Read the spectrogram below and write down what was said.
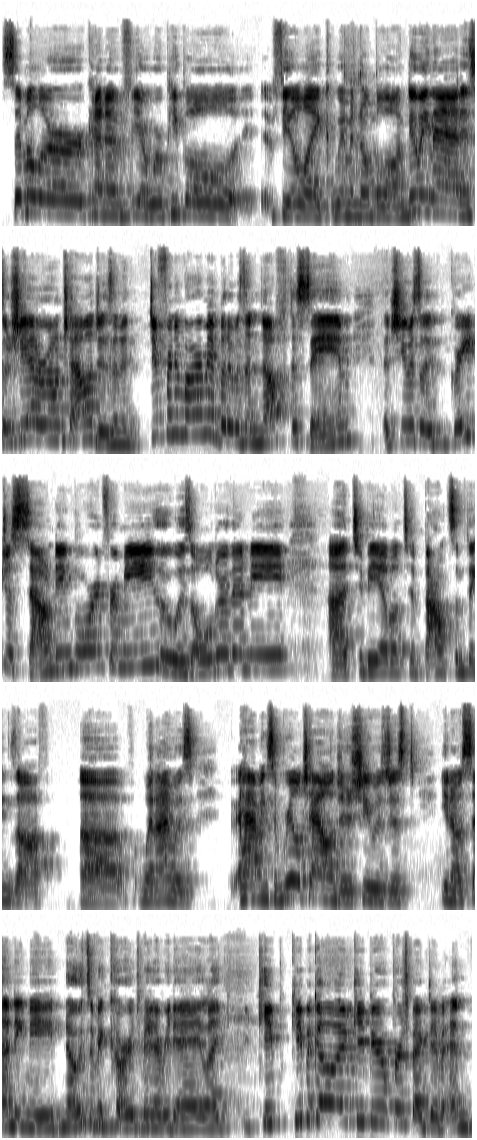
similar kind of you know where people feel like women don't belong doing that and so she had her own challenges in a different environment but it was enough the same that she was a great just sounding board for me who was older than me uh, to be able to bounce some things off uh, when i was having some real challenges she was just you know, sending me notes of encouragement every day, like keep keep it going, keep your perspective, and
